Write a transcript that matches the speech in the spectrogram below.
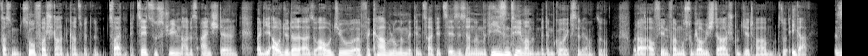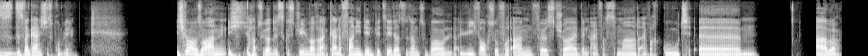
dass du sofort starten kannst mit einem zweiten PC zu streamen, alles einstellen, weil die Audio da, also Audio-Verkabelungen mit den zwei PCs ist ja ein Riesenthema mit, mit dem Go XLR und so. Oder auf jeden Fall musst du, glaube ich, da studiert haben oder so. Egal. Das, das war gar nicht das Problem. Ich komme so an, ich habe sogar das gestreamt, war keine Funny, den PC da zusammenzubauen, lief auch sofort an, first try, bin einfach smart, einfach gut. Ähm, aber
